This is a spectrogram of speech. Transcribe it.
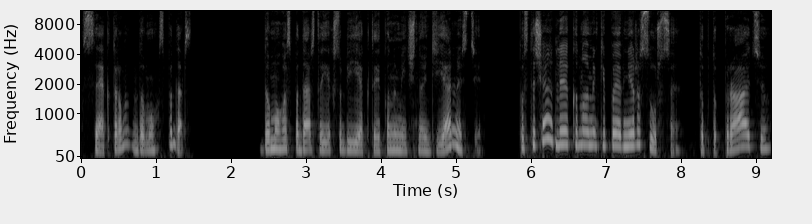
сектором домогосподарств. Домогосподарства як суб'єкти економічної діяльності постачають для економіки певні ресурси, тобто працю,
